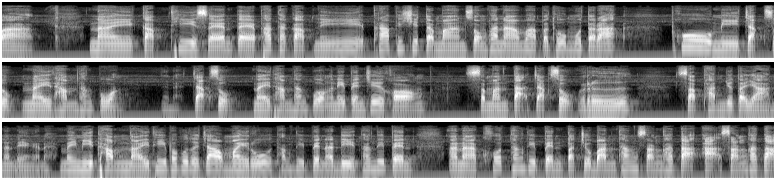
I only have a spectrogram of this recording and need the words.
ว่า ในกับที่แสนแต่พัทธกับนี้ พระพิชิตมารทรงพระนามว่าปทุมมุตระ ผู้มีจักสุในธรรมทั้งปวงจักสุในธรรมทั้งปวง อันนี้เป็นชื่อของสมันตะจักสุหรือสัพพัญยุตยานั่นเองนะไม่มีธรรมไหนที่พระพุทธเจ้าไม่รู้ทั้งที่เป็นอดีต ทั้งที่เป็นอนาคตทั้งที่เป็นปัจจุบันทั้งสังคตะอสังคตะ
